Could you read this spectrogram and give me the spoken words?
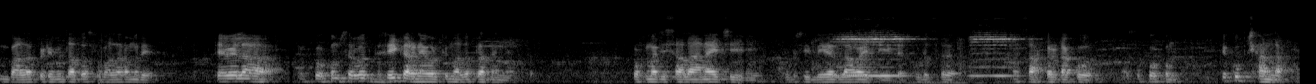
बाजारपेठेमध्ये जात असतो बाजारामध्ये त्यावेळेला कोकम सरबत घरी करण्यावरती माझं प्राधान्य असतं. कोकमाची साला आणायची थोडीशी लेअर लावायची त्यात थोडंसं साखर टाकून असं कोकम ते खूप छान लागतं.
